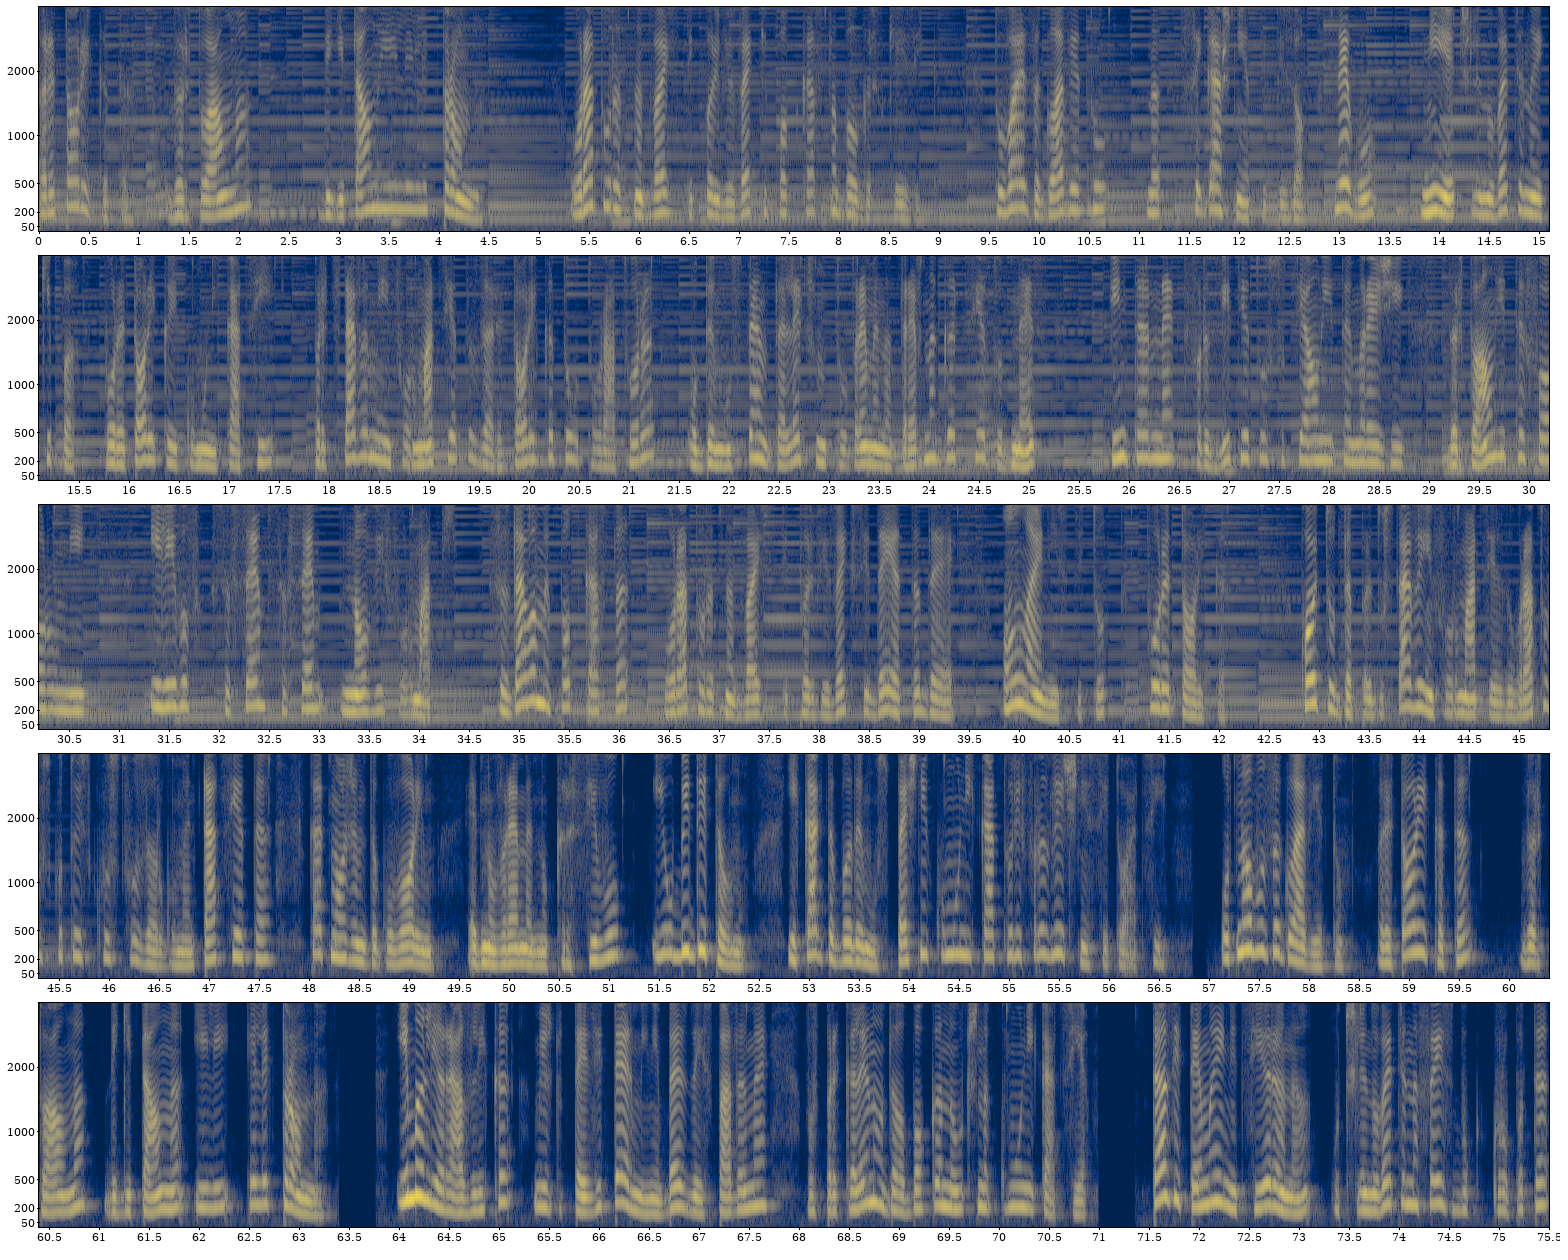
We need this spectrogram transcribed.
Риториката – виртуална, дигитална или електронна. Ораторът на 21 век е подкаст на български язик. Това е заглавието на сегашният епизод. В него ние, членовете на екипа по риторика и комуникации, представяме информацията за риториката от оратора, от Демостен в далечното време на Древна Гърция до днес, в интернет, в развитието в социалните мрежи, виртуалните форуми или в съвсем, съвсем нови формати. Създаваме подкаста Ораторът на 21 век с идеята да е онлайн институт по риторика, който да предоставя информация за ораторското изкуство, за аргументацията, как можем да говорим едновременно красиво и убедително и как да бъдем успешни комуникатори в различни ситуации. Отново заглавието – риториката виртуална, дигитална или електронна. Има ли разлика между тези термини, без да изпадаме в прекалено дълбока научна комуникация? Тази тема е инициирана от членовете на Фейсбук групата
